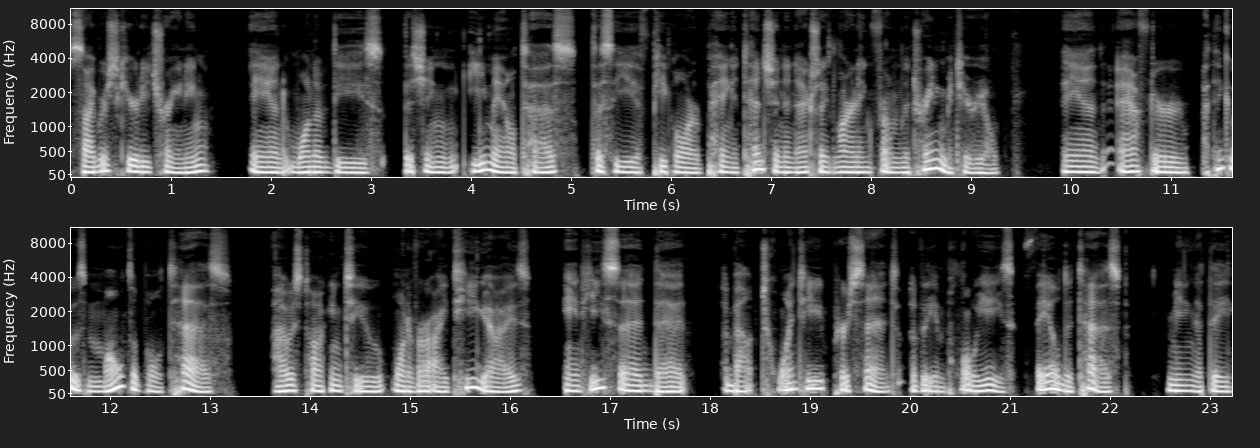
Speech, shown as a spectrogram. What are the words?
cybersecurity training and one of these phishing email tests to see if people are paying attention and actually learning from the training material. And after, I think it was multiple tests, I was talking to one of our IT guys, and he said that about 20% of the employees failed the test, meaning that they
